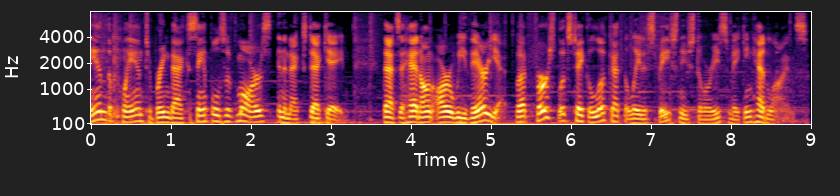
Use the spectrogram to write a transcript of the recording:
and the plan to bring back samples of Mars in the next decade. That's ahead on Are We There Yet? But first, let's take a look at the latest space news stories making headlines.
